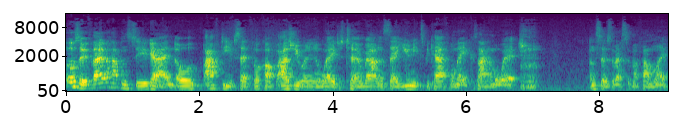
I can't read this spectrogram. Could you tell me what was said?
Also, if that ever happens to you again, or after you've said fuck off, as you're running away, just turn around and say, you need to be careful, mate, because I am a witch. and so's the rest of my family.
